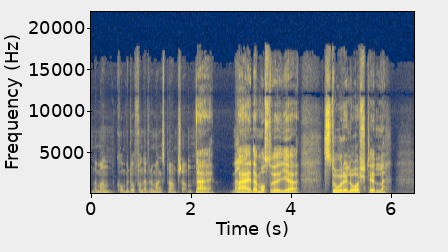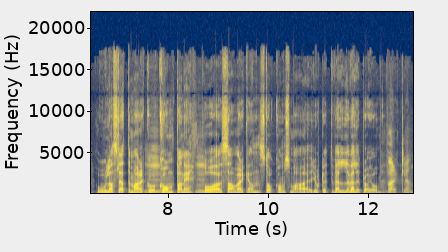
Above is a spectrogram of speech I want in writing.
när man kommer då från evenemangsbranschen. Nej. Men, Nej, där måste vi ge stor eloge till Ola Slättemark och Mm. company på Samverkan Stockholm som har gjort ett väldigt, väldigt bra jobb. Verkligen.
